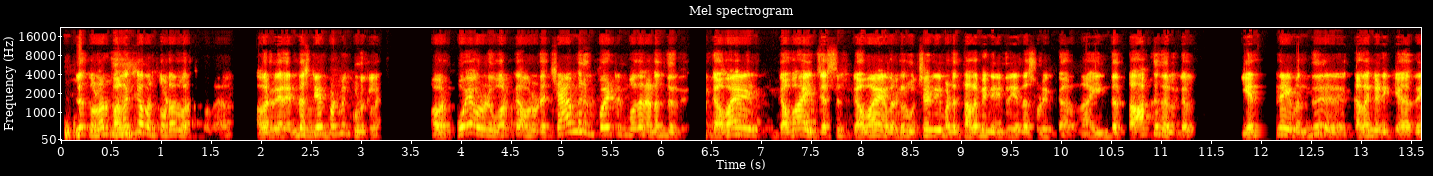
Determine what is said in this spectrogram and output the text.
இல்ல தொடர் வழக்கு அவர் தொடர்வார் தொடர் அவர் வேற எந்த ஸ்டேட்மெண்ட்டுமே கொடுக்கல. அவர் போய் அவருடைய ஒர்க் அவருடைய சேம்பருக்கு போயிட்டு இருக்கும் போது நடந்தது. கவாய் கவாய் ஜஸ்டிஸ் கவாய் அவர்கள் உச்சநீதிமன்ற தலைமை நீதிபதி என்ன சொல்லியிருக்காருன்னா இந்த தாக்குதல்கள் என்னை வந்து கலங்கடிக்காது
